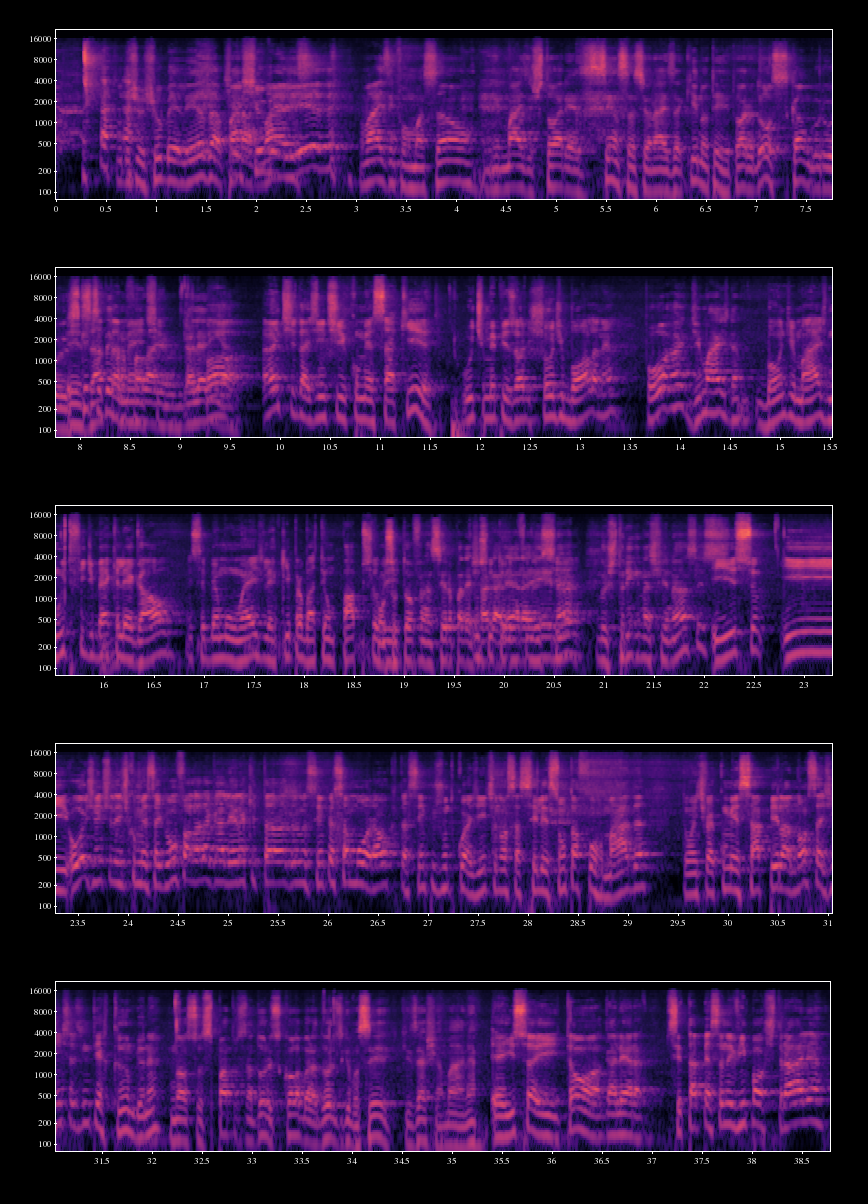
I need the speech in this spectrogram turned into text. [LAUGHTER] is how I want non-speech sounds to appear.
Tudo chuchu, beleza? Para Chuchu, mais, beleza. Mais informação e mais histórias sensacionais aqui no território dos cangurus. O que que você tem pra falar aí, galerinha? Ó, antes da gente começar aqui, último episódio show de bola, né? Porra, demais, né? Bom demais, muito feedback legal. Recebemos um Wesley aqui para bater um papo sobre Consultor financeiro para deixar a galera aí, né? Nos trinques nas finanças. Isso. E hoje, antes da gente começar aqui, vamos falar da galera que tá dando sempre essa moral, que tá sempre junto com a gente. Nossa seleção tá formada. Então a gente vai começar pela nossa agência de intercâmbio, né? Nossos patrocinadores, colaboradores, o que você quiser chamar, né? É isso aí. Então, ó, galera, você tá pensando em vir para Austrália,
